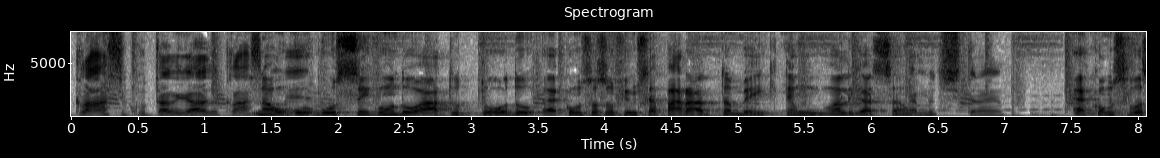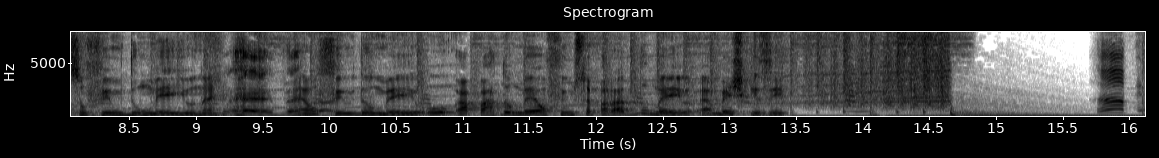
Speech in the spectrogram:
clássico, tá ligado? Clássico Não, mesmo. o, o segundo ato todo é como se fosse um filme separado também, que tem um- uma ligação. É muito estranho. É como se fosse um filme do meio, né? É, verdade. É um filme do meio. O- a parte do meio é um filme separado do meio. É meio esquisito. Você,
